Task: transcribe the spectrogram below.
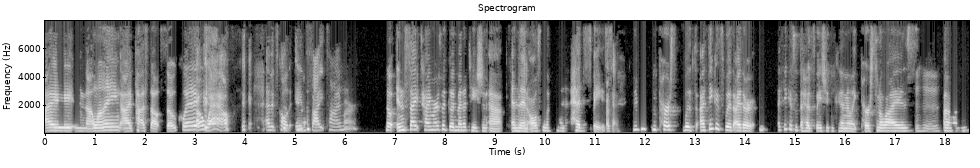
I am not lying. I passed out so quick. Oh wow. and it's called Insight Timer. So Insight Timer is a good meditation app, and okay. then also Headspace. Okay. Pers- with I think it's with either I think it's with the headspace you can kind of like personalize mm-hmm. um,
